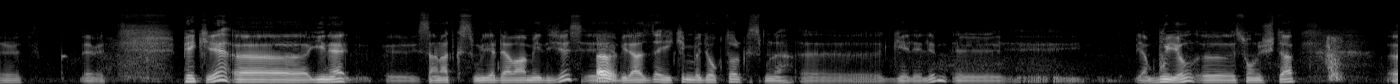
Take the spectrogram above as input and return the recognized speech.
evet. Evet. Peki e, yine e, sanat kısmıyla devam edeceğiz. E, Evet. Biraz da hekim ve doktor kısmına e, gelelim. E, yani bu yıl e, sonuçta e,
